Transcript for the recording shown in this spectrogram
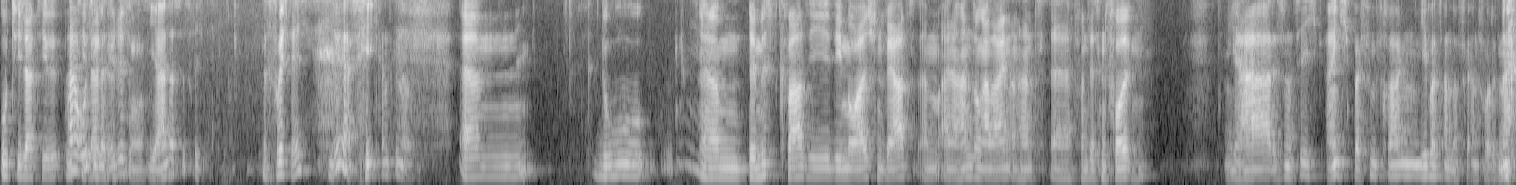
Utilitari Ah, Utilitarismus. Ja, das ist richtig. Das ist richtig. Ja, das sehe ich ganz genau. Ähm, du ähm, bemisst quasi den moralischen Wert ähm, einer Handlung allein anhand äh, von dessen Folgen. Ja, das ist natürlich eigentlich bei fünf Fragen jeweils anders geantwortet. Ne?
